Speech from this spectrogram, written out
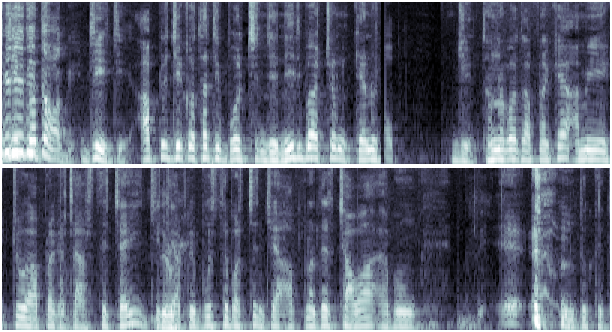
ফিরিয়ে দিতে হবে। জি জি আপনি যে কথাটি বলছেন যে নির্বাচন কেন জি ধন্যবাদ আপনাকে। আমি একটু আপনার কাছে আসতে চাই যেটি আপনি বুঝতে পারছেন যে আপনাদের চাওয়া এবং দুঃখিত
